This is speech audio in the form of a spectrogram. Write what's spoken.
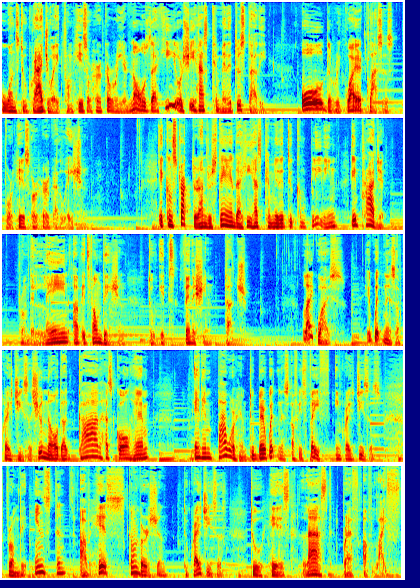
who wants to graduate from his or her career knows that he or she has committed to study all the required classes for his or her graduation. A constructor understands that he has committed to completing a project from the laying of its foundation to its finishing touch. Likewise, a witness of Christ Jesus should know that God has called him and empower him to bear witness of his faith in Christ Jesus from the instant of his conversion to Christ Jesus to his last breath of life.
